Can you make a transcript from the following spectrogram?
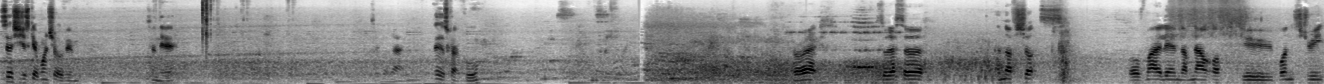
So let's just get one shot of him. It's in there. So I got that. That was quite cool. Alright. So that's uh, enough shots of Mile End. I'm now off to Bond Street,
